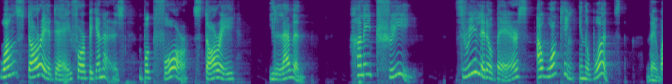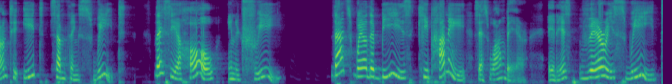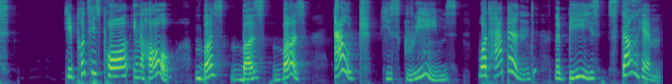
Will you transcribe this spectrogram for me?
One Story a Day for Beginners, Book 4, Story 11. Honey Tree. Three little bears are walking in the woods. They want to eat something sweet. They see a hole in a tree. That's where the bees keep honey, says one bear. It is very sweet. He puts his paw in the hole. Buzz, buzz, buzz. Ouch! He screams. What happened? The bees stung him.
